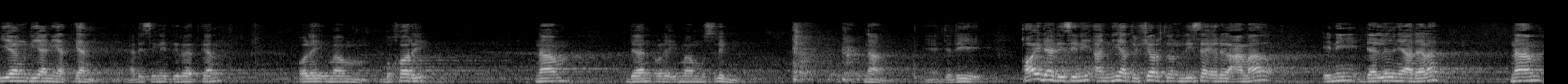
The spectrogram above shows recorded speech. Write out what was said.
yang dia niatkan. Hadis ini diriwayatkan oleh Imam Bukhari, nam dan oleh Imam Muslim. Nah, ya, jadi kaidah di sini an-niyatu syartun li sa'iril amal. Ini dalilnya adalah nam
